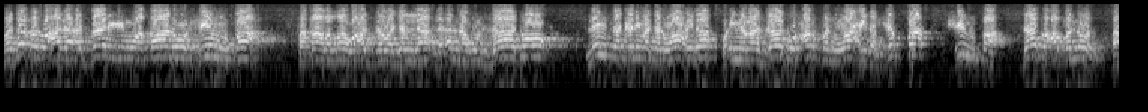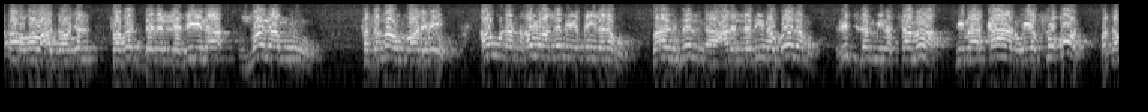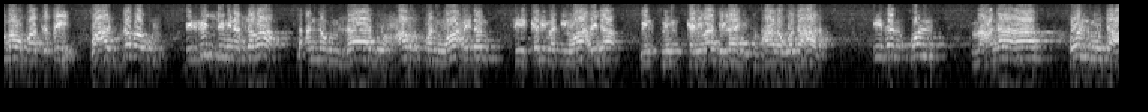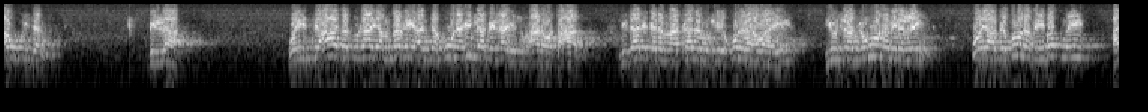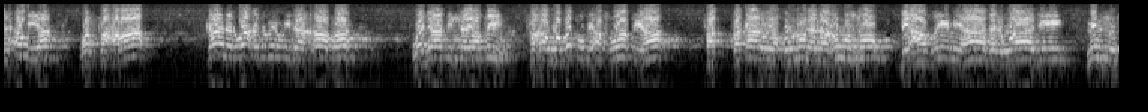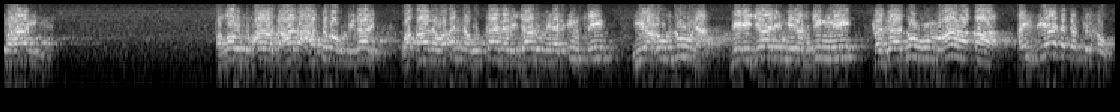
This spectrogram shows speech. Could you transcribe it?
فدخلوا على أدبارهم وقالوا حمطة فقال الله عز وجل لأنهم زادوا ليس كلمة واحدة وإنما زادوا حرفا واحدا حطة. حمطة زادوا حرف النون. فقال الله عز وجل فبدل الذين ظلموا فسماهم ظالمين. قولا غير الذي قيل له فأنزلنا على الذين ظلموا رجزا من السماء بما كانوا يفسقون. وسماهم فاسقين. وعذبهم بالرجز من السماء لأنهم زادوا حرفا واحدا في كلمة واحدة من, من كلمات الله سبحانه وتعالى. إذا قل معناها قل متعوذا بالله. والاستعاذة لا ينبغي أن تكون إلا بالله سبحانه وتعالى. لذلك لما كان المشركون الأوائل يسافرون من الليل ويهبطون في بطن الأوية والصحراء كان الواحد منهم إذا خاف وجاءت الشياطين فخوفته بأصواتها فكانوا يقولون نعوذ بعظيم هذا الوادي من سفهائه. فالله سبحانه وتعالى عاتبهم بذلك وقال وأنه كان رجال من الإنس يعوذون برجال من الجن فزادوهم رهقا أي زيادة في الخوف.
